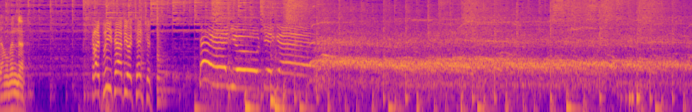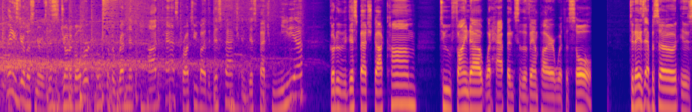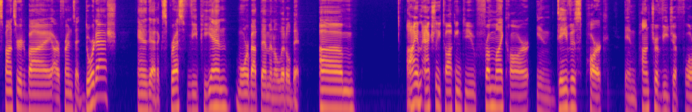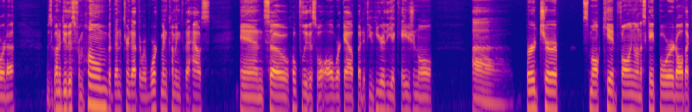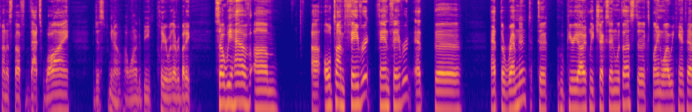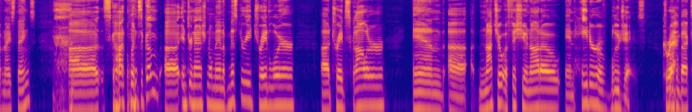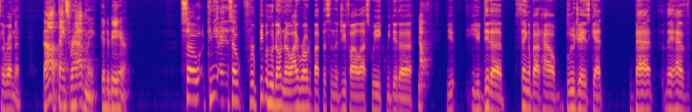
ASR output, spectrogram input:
and gentlemen. Uh, Can I please have your attention? Daniel Digger! Greetings, dear listeners. This is Jonah Goldberg, host of the Remnant podcast, brought to you by the Dispatch and Dispatch Media. Go to thedispatch.com to find out what happens to the vampire with a soul. Today's episode is sponsored by our friends at DoorDash and at ExpressVPN. More about them in a little bit. Um, I am actually talking to you from my car in Davis Park in Ponte Vedra, Florida. I was going to do this from home, but then it turned out there were workmen coming to the house. And so hopefully this will all work out. But if you hear the occasional uh, bird chirp, small kid falling on a skateboard, all that kind of stuff, that's why. Just, you know, I wanted to be clear with everybody. So we have um uh old time favorite, fan favorite at the at the remnant to who periodically checks in with us to explain why we can't have nice things. Uh Scott Lincicome, uh international man of mystery, trade lawyer, uh trade scholar, and uh nacho aficionado and hater of Blue Jays. Correct. Welcome back to the remnant. Oh, thanks for having me. Good to be here. So, can you? So, for people who don't know, I wrote about this in the G file last week. We did a No. you you did a thing about how Blue Jays get bad. They have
